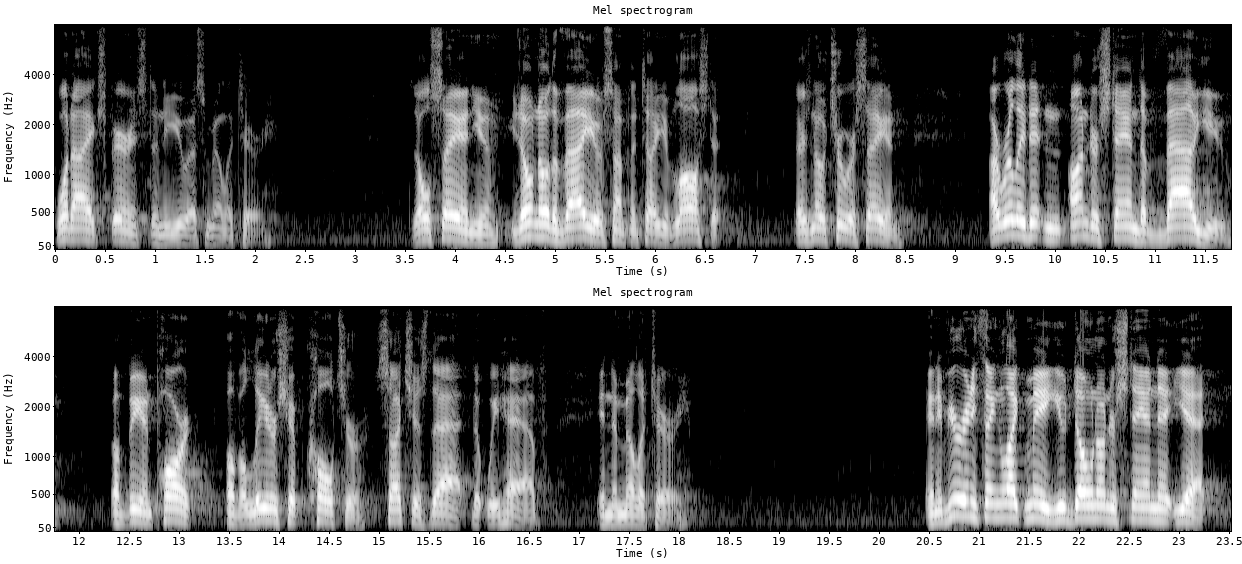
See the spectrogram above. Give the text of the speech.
what I experienced in the U.S. military. The old saying, you, you don't know the value of something until you've lost it. There's no truer saying. I really didn't understand the value of being part of a leadership culture such as that that we have in the military. And if you're anything like me, you don't understand that yet,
